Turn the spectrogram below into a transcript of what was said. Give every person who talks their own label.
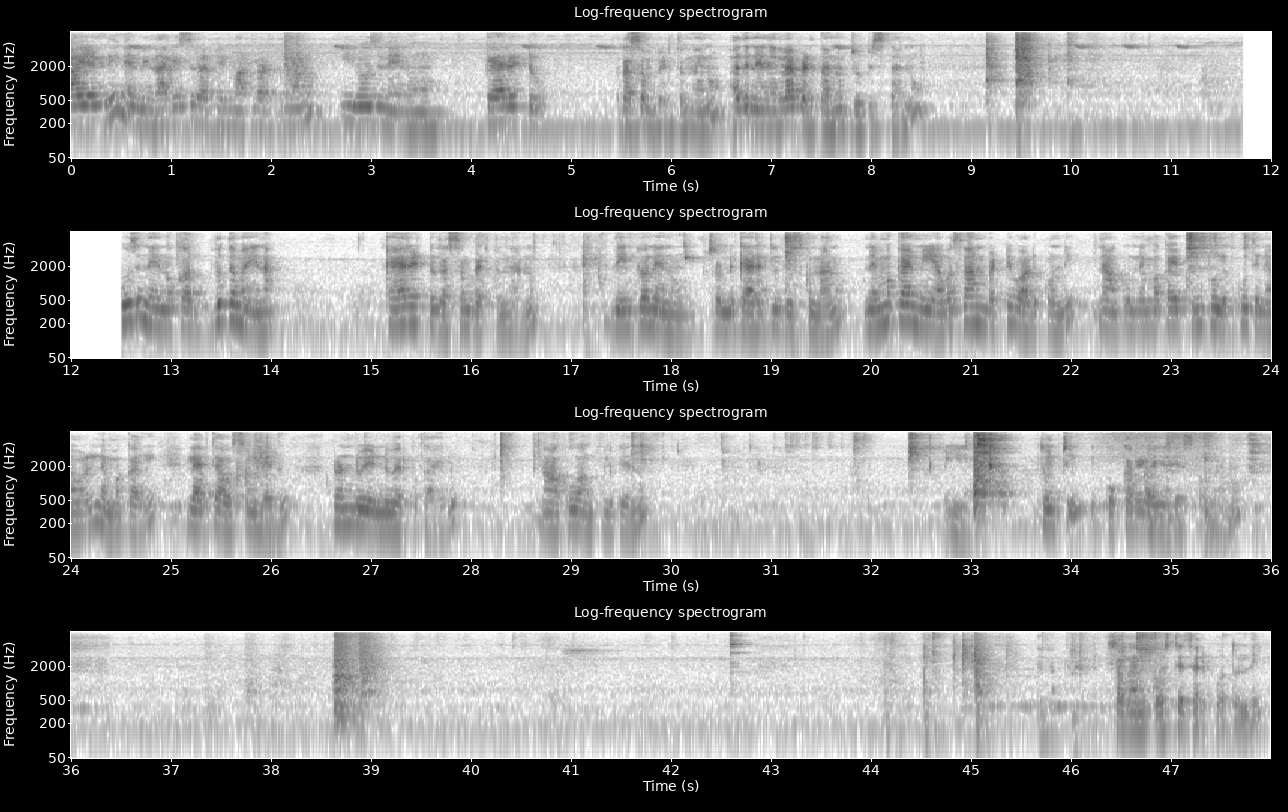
Speaker 1: Hi అండి నేను మీ నాగేశ్వరరాజుని మాట్లాడుతున్నాను. ఈరోజు నేను క్యారెట్ రసం పెడుతున్నాను. అది నేను ఎలా పెడతానో చూపిస్తాను. రోజు నేను ఒక అద్భుతమైన క్యారెట్ రసం పెడుతున్నాను. దీంట్లో నేను రెండు క్యారెట్లు తీసుకున్నాను. నిమ్మకాయ మీ అవసరాన్ని బట్టి వాడుకోండి. నాకు నిమ్మకాయ పులుపు ఎక్కువ తినేవాళ్ళు నిమ్మకాయ లేకపోతే అవసరం లేదు. రెండు ఎండుమిరపకాయలు. నాకు అంకులకేను. ఈ తుంచి కుక్కర్లో వేసేసుకుందాము. ఇలా సగానికి వస్తే సరిపోతుంది.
